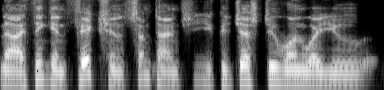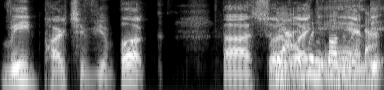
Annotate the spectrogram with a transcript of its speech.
Now, I think in fiction, sometimes you could just do one where you read parts of your book, uh, sort yeah, of like Andy,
